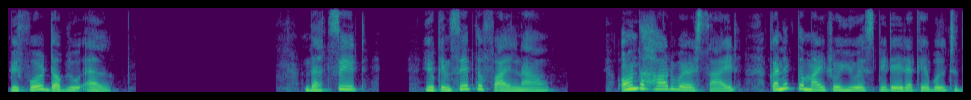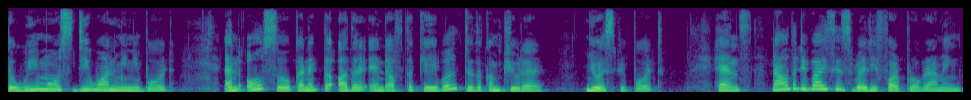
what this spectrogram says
before WL. That's it. You can save the file now. On the hardware side, connect the micro USB data cable to the Wemos D1 mini board and also connect the other end of the cable to the computer USB port. Hence, now the device is ready for programming.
